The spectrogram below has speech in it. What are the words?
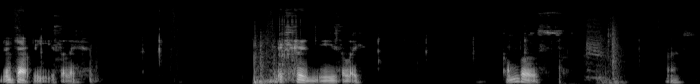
Very easily. Extremely easily. Combos. Nice.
